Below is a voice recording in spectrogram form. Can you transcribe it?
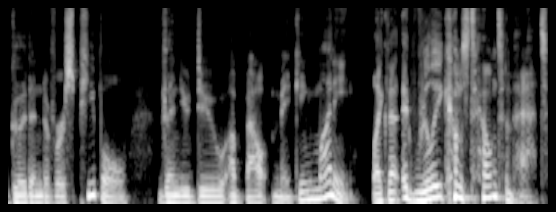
good and diverse people than you do about making money. Like that, it really comes down to that.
